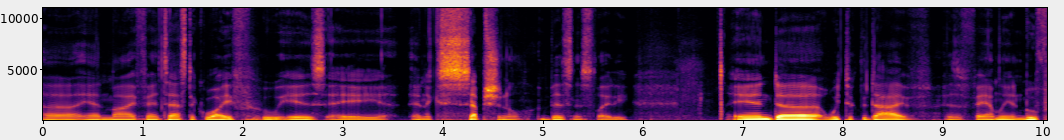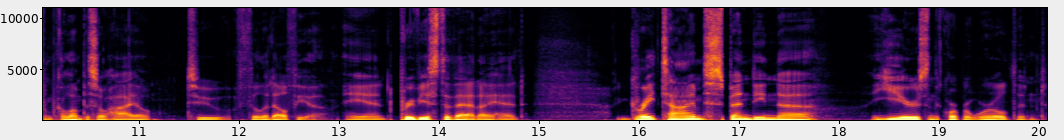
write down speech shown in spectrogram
uh, and my fantastic wife, who is a an exceptional business lady. And uh, we took the dive as a family and moved from Columbus, Ohio, to Philadelphia. And previous to that, I had great time spending uh, years in the corporate world and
